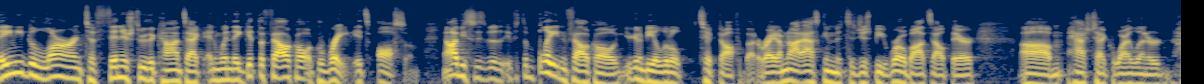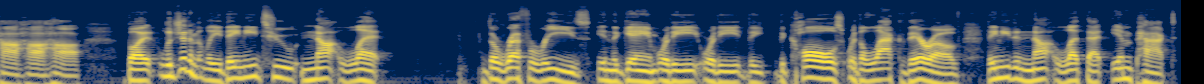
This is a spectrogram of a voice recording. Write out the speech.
They need to learn to finish through the contact. And when they get the foul call, great, it's awesome. Now, obviously, if it's a blatant foul call, you're going to be a little ticked off about it, right? I'm not asking them to just be robots out there. Um, hashtag Kawhi Leonard, ha ha ha. But legitimately, they need to not let the referees in the game or the or the, the the calls or the lack thereof they need to not let that impact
